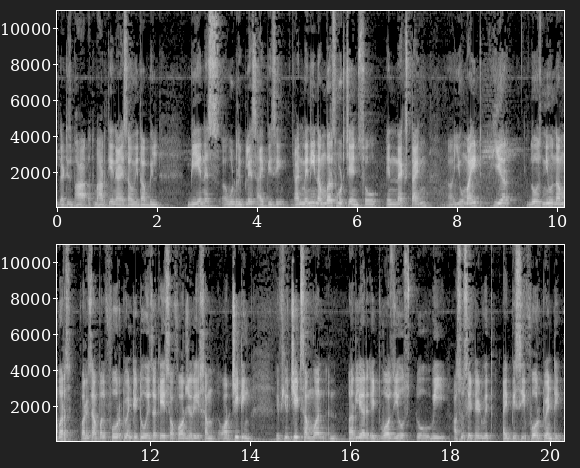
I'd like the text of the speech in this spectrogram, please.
that is Bharatiya Nyaya Sanhita bill. BNS uh, would replace IPC and many numbers would change. So in next time uh, you might hear those new numbers. For example 422 is a case of forgery some or cheating. If you cheat someone earlier it was used to be associated with IPC 420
